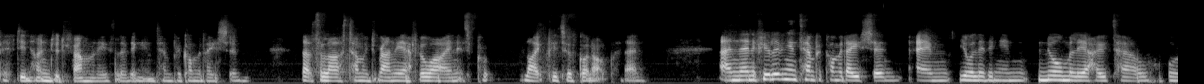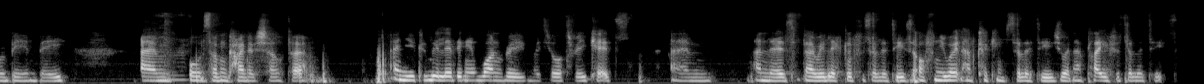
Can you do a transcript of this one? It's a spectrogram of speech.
1,500 families living in temporary accommodation that's the last time we ran the FOI, and it's pr- likely to have gone up then. And then if you're living in temporary accommodation, um, you're living in normally a hotel or a B&B um, or some kind of shelter. and you can be living in one room with your three kids. Um, and there's very little facilities. Often you won't have cooking facilities, you won't have play facilities.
